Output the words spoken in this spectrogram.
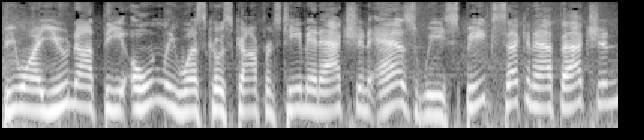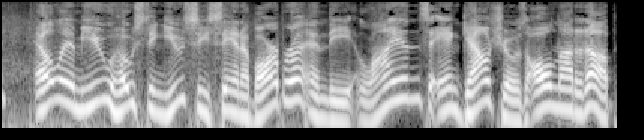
BYU not the only West Coast Conference team in action as we speak. Second half action, LMU hosting UC Santa Barbara, and the Lions and Gauchos all knotted up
